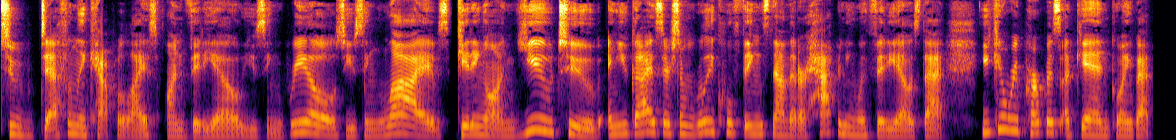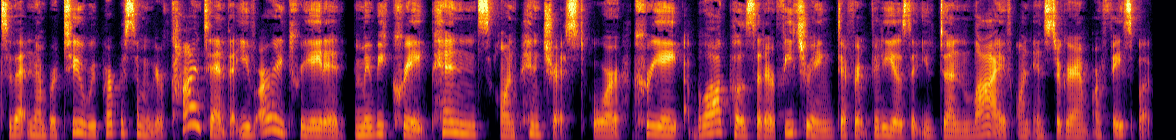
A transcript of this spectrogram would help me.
to definitely capitalize on video using reels, using lives, getting on YouTube. And you guys, there's some really cool things now that are happening with videos that you can repurpose again, going back to that number two, repurpose some of your content that you've already created. Maybe create pins on Pinterest or create blog posts that are featuring different videos that you've done live on Instagram or Facebook.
